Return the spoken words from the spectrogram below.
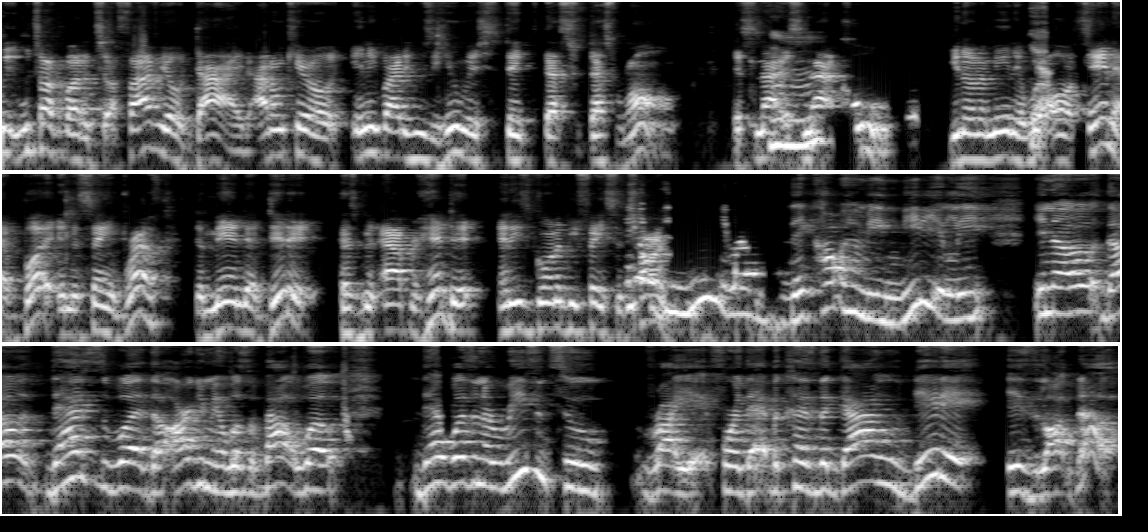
we, we talk about it. A five year old died. I don't care. Anybody who's a human should think that's that's wrong. It's not. Mm-hmm. It's not cool. You know what I mean? And we're all saying that, but in the same breath, the man that did it has been apprehended and he's going to be facing charges. They caught him immediately. You know, that that's what the argument was about. Well, there wasn't a reason to riot for that because the guy who did it is locked up.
